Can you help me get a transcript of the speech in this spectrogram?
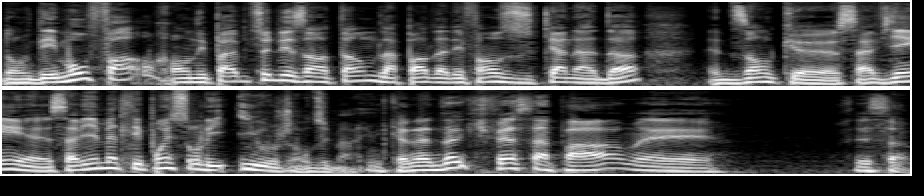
Donc des mots forts. On n'est pas habitué de les entendre de la part de la défense du Canada. Mais disons que ça vient, ça vient mettre les points sur les i aujourd'hui, Marie. Le Canada qui fait sa part, mais c'est ça.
